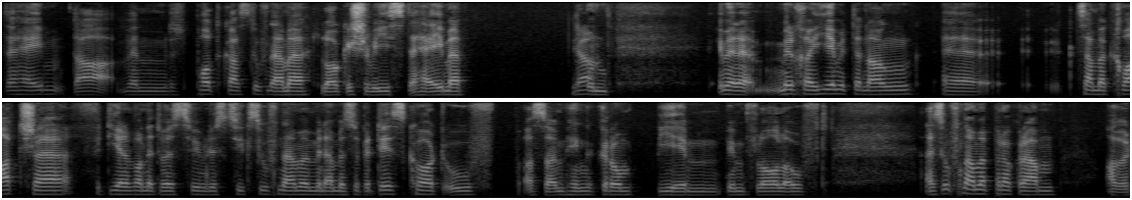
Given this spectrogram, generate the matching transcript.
daheim, da, wenn wir den Podcast aufnehmen, logischerweise daheim. Ja. Und ich meine, wir können hier miteinander äh, zusammen quatschen. Für die, die nicht wissen, wie wir das Zeug aufnehmen, wir nehmen es über Discord auf, also im Hintergrund beim, beim Flow läuft ein Aufnahmeprogramm. Aber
